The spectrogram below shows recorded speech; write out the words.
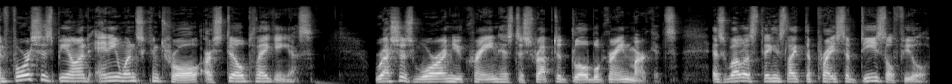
and forces beyond anyone's control are still plaguing us. Russia's war on Ukraine has disrupted global grain markets, as well as things like the price of diesel fuel,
